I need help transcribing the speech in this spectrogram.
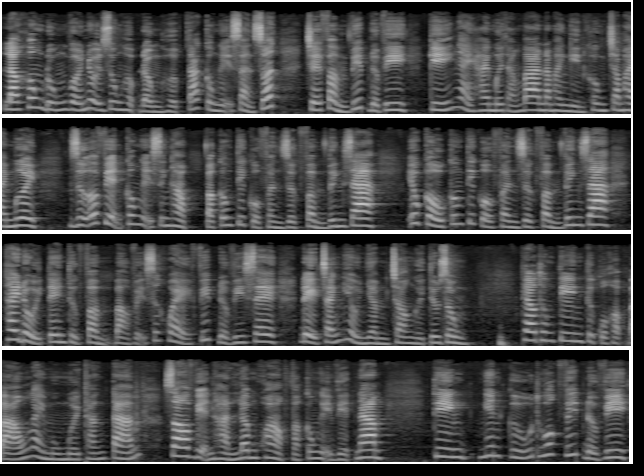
là không đúng với nội dung hợp đồng hợp tác công nghệ sản xuất chế phẩm VIP DV ký ngày 20 tháng 3 năm 2020 giữa Viện Công nghệ Sinh học và Công ty Cổ phần Dược phẩm Vinh Gia yêu cầu công ty cổ phần dược phẩm Vinh Gia thay đổi tên thực phẩm bảo vệ sức khỏe VIP DVC để tránh hiểu nhầm cho người tiêu dùng. Theo thông tin từ cuộc họp báo ngày 10 tháng 8 do Viện Hàn Lâm Khoa học và Công nghệ Việt Nam, thì nghiên cứu thuốc Vipdervi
